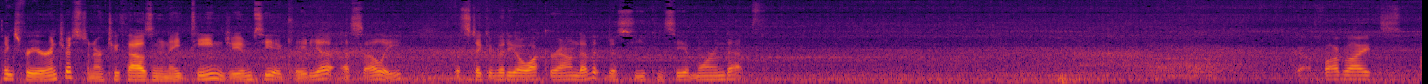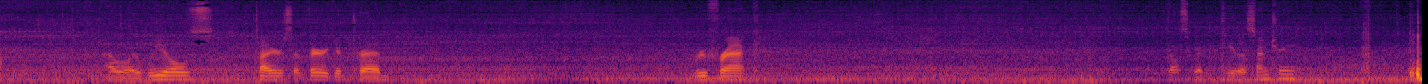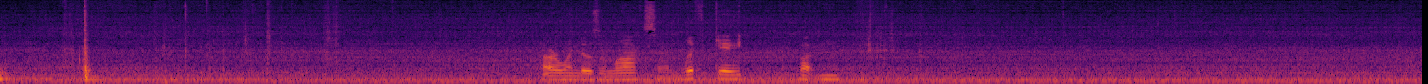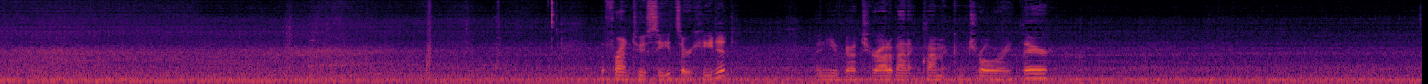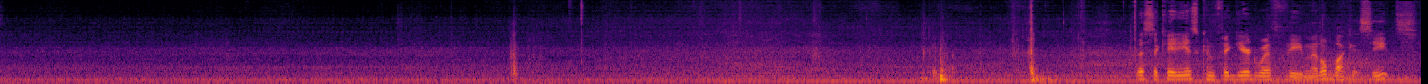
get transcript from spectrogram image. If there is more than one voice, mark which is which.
Speaker 1: Thanks for your interest in our 2018 GMC Acadia SLE. Let's take a video walk around of it just so you can see it more in depth. Got fog lights, alloy wheels, tires have very good tread, roof rack. also got keyless entry. Power windows and locks and lift gate button. The front two seats are heated. Then you've got your automatic climate control right there. This Acadia is configured with the middle bucket seats.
